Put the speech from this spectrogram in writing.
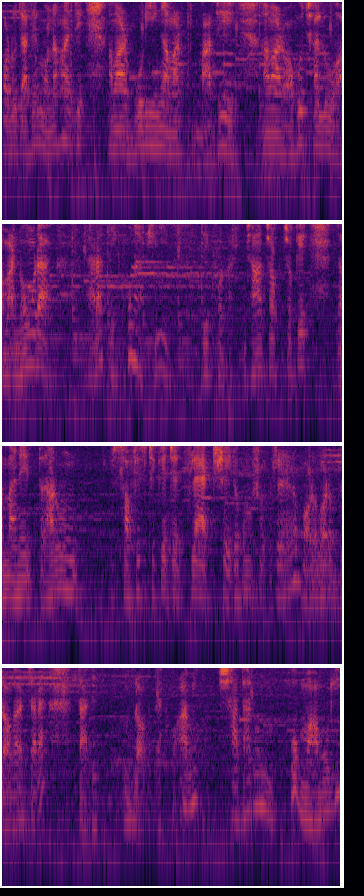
করো, যাদের মনে হয় যে আমার বোরিং আমার বাজে, আমার অগোছালো, আমার নোংরা, তারা দেখো না প্লিজ দেখো না। ঝাঁ চকচকে মানে দারুণ সফিস্টিকেটেড ফ্ল্যাট সেই রকম বড় বড় ব্লগার যারা, তাদের ব্লগ দেখো। আমি সাধারণ, খুব মামুলি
